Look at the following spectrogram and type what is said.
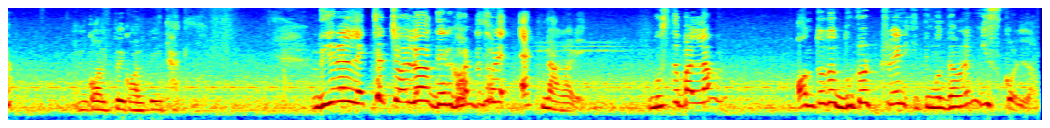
না গল্পে গল্পেই থাকি। দুজনের লেকচার চলল দেড় ঘণ্টা ধরে এক নাগারে বুঝতে পারলাম অন্তত দুটো ট্রেন ইতিমধ্যে আমরা মিস করলাম।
